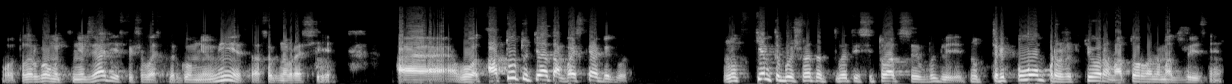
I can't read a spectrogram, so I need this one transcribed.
вот, по-другому нельзя, действующая власть по-другому не умеет, особенно в России. А, вот. а тут у тебя там войска бегут. Ну, кем ты будешь в, этот, в этой ситуации выглядеть? Ну, треплом, прожектором, оторванным от жизни.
